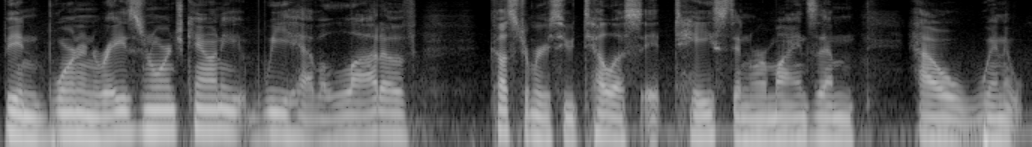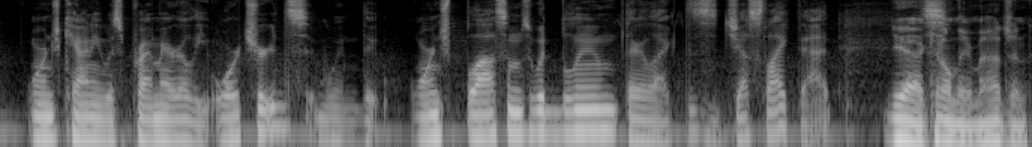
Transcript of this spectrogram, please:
been born and raised in Orange County, we have a lot of customers who tell us it tastes and reminds them how when it, Orange County was primarily orchards, when the orange blossoms would bloom, they're like, "This is just like that." Yeah, I can only imagine.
